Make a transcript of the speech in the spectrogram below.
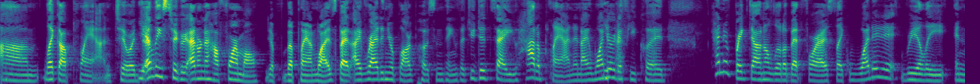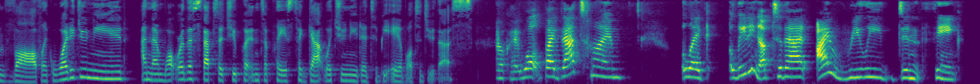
um, like a plan to yeah. at least to agree. I don't know how formal the plan was, but I read in your blog posts and things that you did say you had a plan, and I wondered yeah. if you could kind of break down a little bit for us like what did it really involve like what did you need and then what were the steps that you put into place to get what you needed to be able to do this okay well by that time like leading up to that i really didn't think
